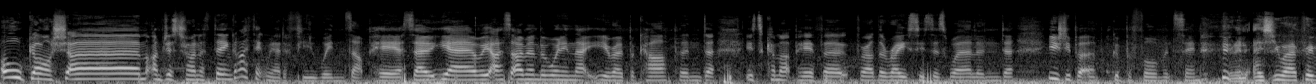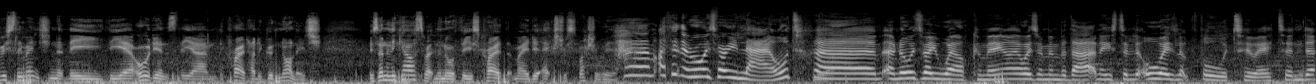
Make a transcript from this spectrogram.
Oh gosh, um, I'm just trying to think. I think we had a few wins up here. So yeah, we, I, I remember winning that Europa Cup and uh, used to come up here for, for other races as well, and uh, usually put a good performance in. And as you uh, previously mentioned, that the the uh, audience, the um, the crowd had a good knowledge. Is there anything else about the Northeast crowd that made it extra special here? Um, I think they're always very loud um, and always very welcoming. I always remember that, and I used to always look forward to it. And uh,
